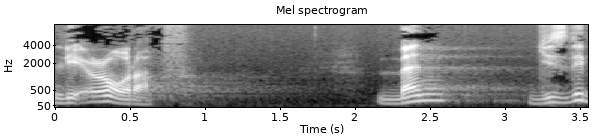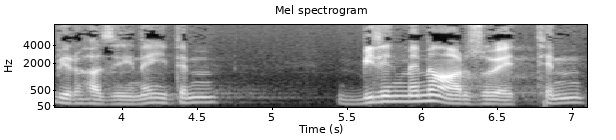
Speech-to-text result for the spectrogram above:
li'uraf. Ben gizli bir hazineydim, bilinmemi arzu ettim,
